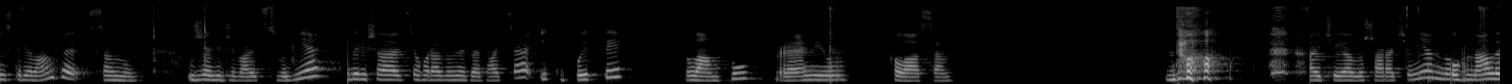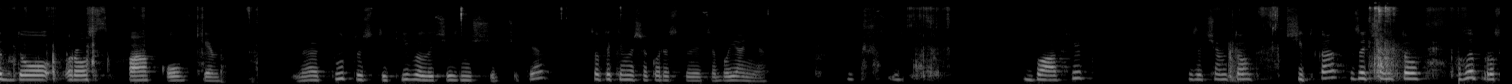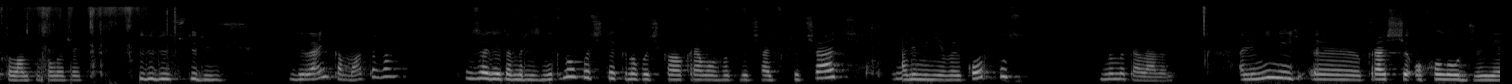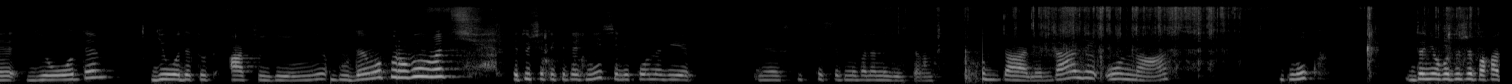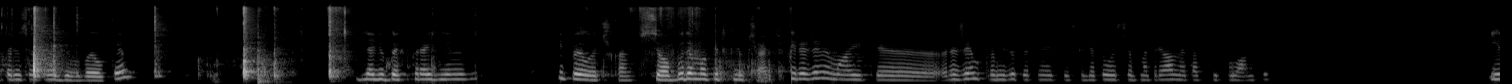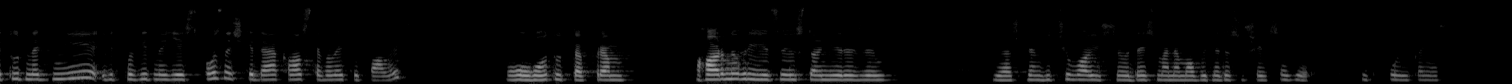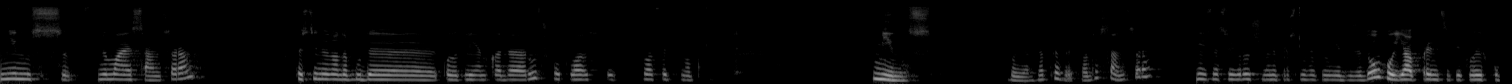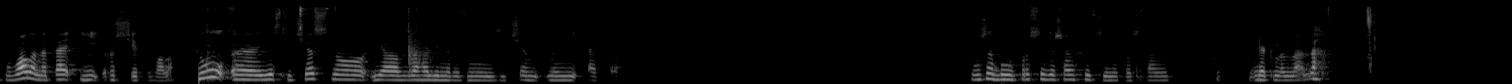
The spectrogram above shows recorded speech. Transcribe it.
мої лампи Сану вже відживають своє. Я вирішила цього разу не зажатися і купити лампу преміум класа. Да. Знаю, чи я лошара чи ні, але погнали до розпаковки. Е, Тут ось такі величезні щипчики. Хто такими ще користується, бо я ні. Бафік. Зачем-то. Щітка зачем-то. Могли просто лампу положити. Біленька, матова. Ззаді там різні кнопочки. Кнопочка окремо виключать, включать. Алюмінієвий корпус. Ну, металевий. Алюміній е, краще охолоджує діоди. Діоди тут офігенні. Будемо пробувати. І тут ще такі на дні силіконові штучки, щоб вона не їздила. Далі, далі у нас блок. До нього дуже багато різних видів вилки для любих країн. І пилочка. Все, будемо підключати. Ці режими мають е, режим проміжуточної сушки для того, щоб матеріал не так пік у лампі. І тут на дні, відповідно, є позначки, де класти великий палець. Ого, тут так прям гарно гріє цей останній режим. Я ж прям відчуваю, що десь в мене, мабуть, не досушився гель. Шуткую, звісно. Мінус немає сенсора. Постійно треба буде, коли клієнт кладе ручку, клацати кнопку. Мінус. Бо я вже привикла до сенсора. Надіюсь, на свої гроші вони прослужать мені дуже довго. Я, в принципі, коли їх купувала, на те і розчитувала. Ну, е, якщо чесно, я взагалі не розумію, зачем мені це. Можна було просто дешевшу ціну поставити, як на мене.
